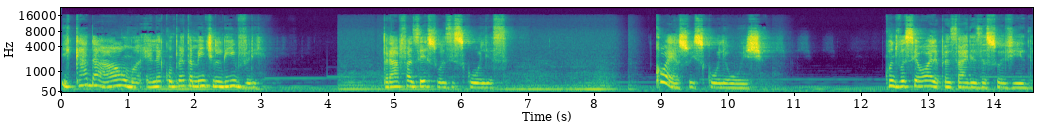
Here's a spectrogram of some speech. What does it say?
E cada alma ela é completamente livre para fazer suas escolhas. Qual é a sua escolha hoje? Quando você olha para as áreas da sua vida,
